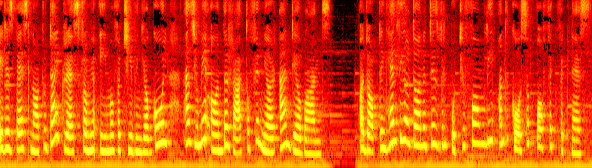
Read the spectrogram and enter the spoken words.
It is best not to digress from your aim of achieving your goal as you may earn the wrath of your near and dear ones. Adopting healthy alternatives will put you firmly on the course of perfect fitness.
